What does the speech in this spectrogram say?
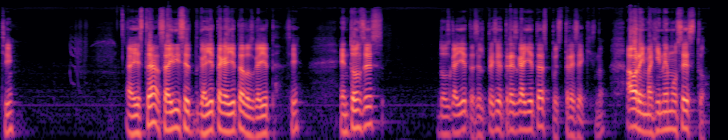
¿Sí? Ahí está, ahí dice galleta, galleta, dos galletas, ¿sí? Entonces, dos galletas, el precio de tres galletas, pues 3X, ¿no? Ahora, imaginemos esto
